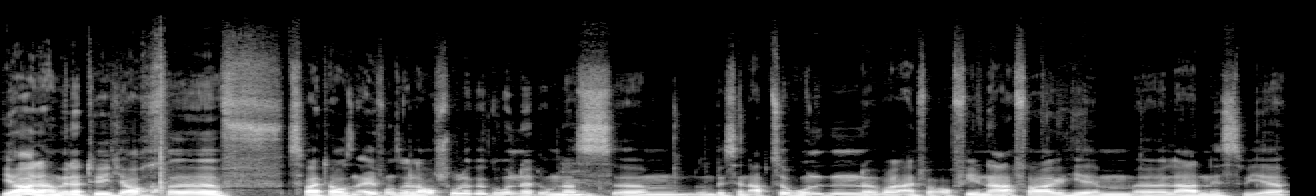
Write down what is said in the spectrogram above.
Ja, da haben wir natürlich auch äh, 2011 unsere Laufschule gegründet, um mhm. das ähm, so ein bisschen abzurunden, weil einfach auch viel Nachfrage hier im äh, Laden ist. Wir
